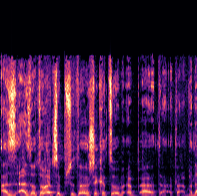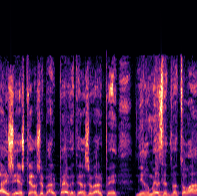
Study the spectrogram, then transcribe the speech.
אז, אז זאת אומרת שפשוטו שכתוב, אתה- אתה- ודאי שיש תיאור שבעל פה, ותיאור שבעל פה נרמזת בתורה.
